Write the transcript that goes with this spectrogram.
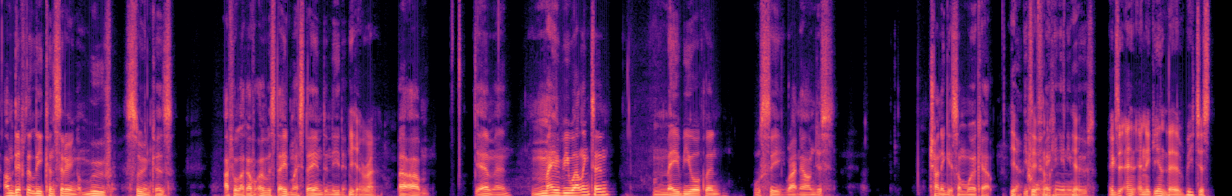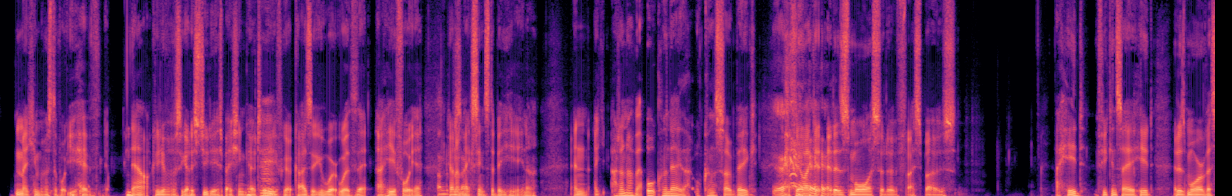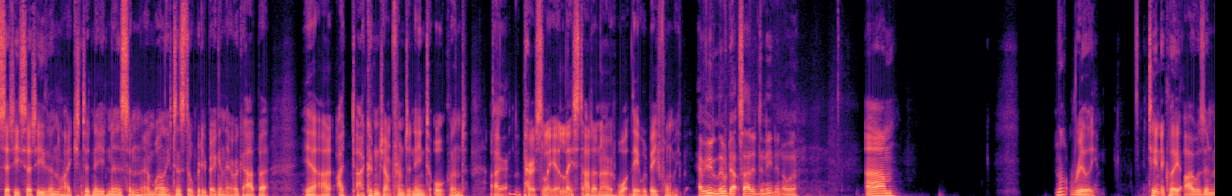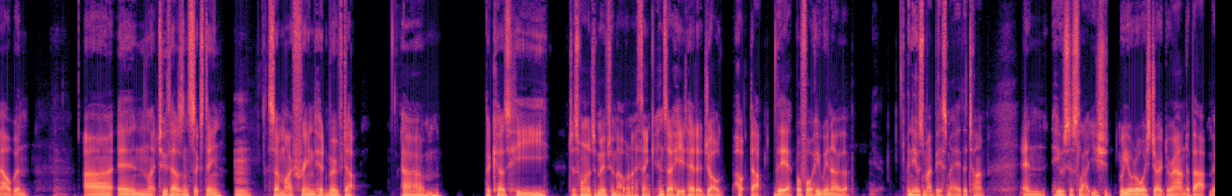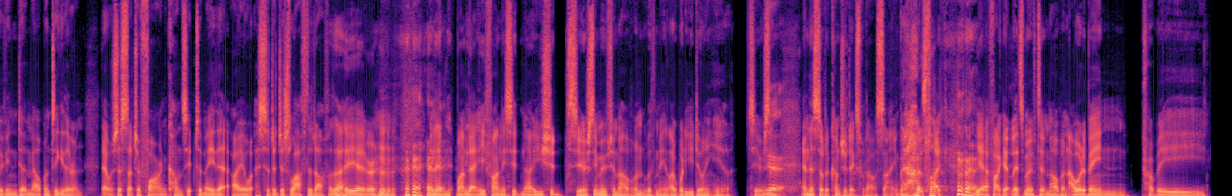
I'm definitely considering a move soon because I feel like I've overstayed my stay in Dunedin. Yeah, right. But um, yeah, man. Maybe Wellington, maybe Auckland. We'll see. Right now, I'm just trying to get some work out Yeah, before definitely. making any yeah. moves. Exa- and, and again, there'll be just making most of what you have now because you've obviously got a studio space you can go to. Mm. You've got guys that you work with that are here for you. Kind of makes sense to be here, you know. And I, I don't know about Auckland, eh? Like Auckland's so big. Yeah, I feel like it, it is more sort of, I suppose, ahead, if you can say ahead. It is more of a city city than like Dunedin is, and, and Wellington's still pretty big in that regard. But yeah, I, I, I couldn't jump from Dunedin to Auckland. Yeah. I, personally, at least, I don't know what there would be for me. Have you lived outside of Dunedin or? Um, not really. Technically, I was in Melbourne uh, in like 2016. Mhm. So my friend had moved up um, because he just wanted to move to Melbourne, I think. And so he'd had a job hooked up there before he went over. And he was my best mate at the time. And he was just like, you should, we had always joked around about moving to Melbourne together. And that was just such a foreign concept to me that I, I sort of just laughed it off. I was like, oh, yeah. and then one day he finally said, no, you should seriously move to Melbourne with me. Like, what are you doing here? Seriously. Yeah. And this sort of contradicts what I was saying. But I was like, yeah, fuck it, let's move to Melbourne. I would have been probably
